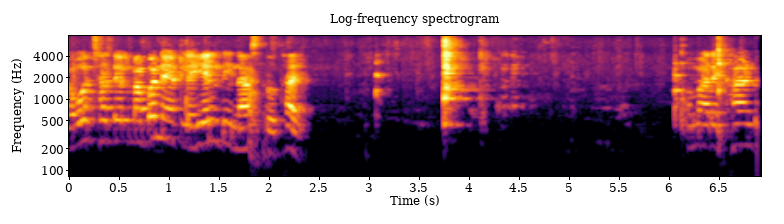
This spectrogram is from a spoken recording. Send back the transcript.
આ ઓછા તેલમાં બને એટલે હેલ્ધી નાસ્તો થાય. અમારે ખાંડ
